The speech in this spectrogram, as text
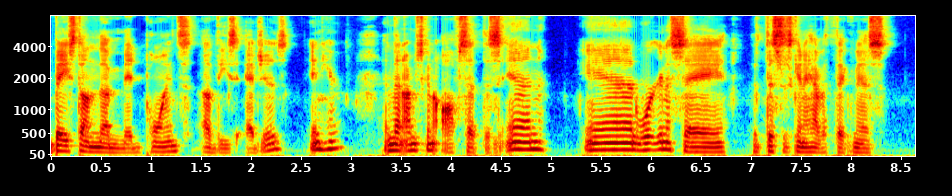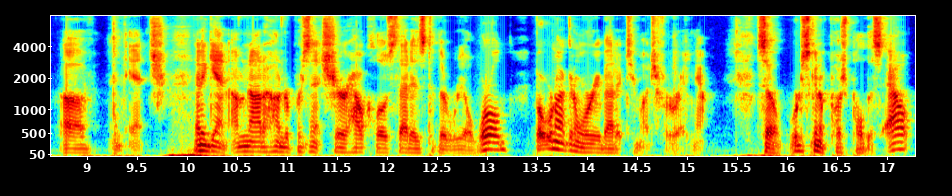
based on the midpoints of these edges in here. And then I'm just going to offset this in, and we're going to say that this is going to have a thickness of an inch. And again, I'm not 100% sure how close that is to the real world, but we're not going to worry about it too much for right now. So we're just going to push pull this out,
